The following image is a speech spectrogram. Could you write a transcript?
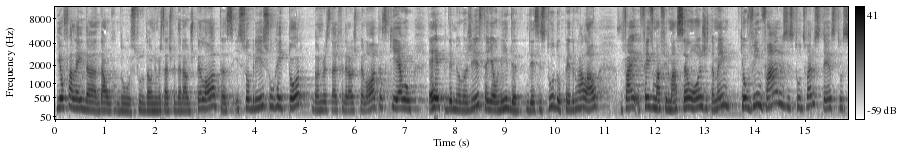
E eu falei da, da, do estudo da Universidade Federal de Pelotas, e sobre isso o reitor da Universidade Federal de Pelotas, que é o é epidemiologista e é o líder desse estudo, Pedro Halal, vai, fez uma afirmação hoje também, que eu vi em vários estudos, vários textos,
